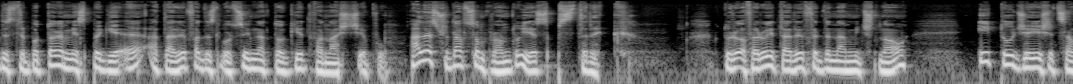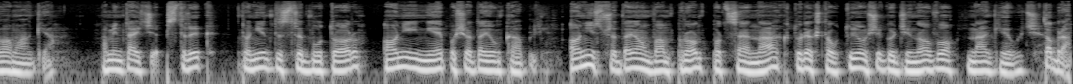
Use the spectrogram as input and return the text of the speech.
Dystrybutorem jest PGE, a taryfa dystrybucyjna to G12W. Ale sprzedawcą prądu jest Pstryk, który oferuje taryfę dynamiczną i tu dzieje się cała magia. Pamiętajcie, pstryk to nie dystrybutor, oni nie posiadają kabli. Oni sprzedają wam prąd po cenach, które kształtują się godzinowo na giełdzie. Dobra,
